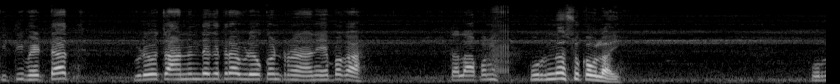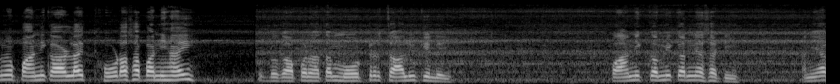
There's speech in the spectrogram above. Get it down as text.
किती भेटतात. व्हिडिओचा आनंद घेत राहा व्हिडिओ कंट्रोल. आणि हे बघा त्याला आपण पूर्ण सुकवलं आहे पूर्ण पाणी काढलं आहे थोडासा पाणी आहे. बघा आपण आता मोटर चालू केलं आहे पाणी कमी करण्यासाठी. आणि या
